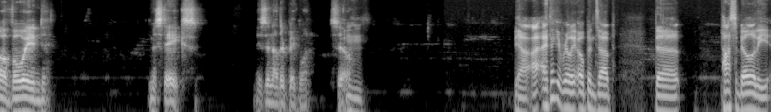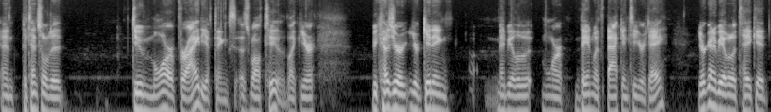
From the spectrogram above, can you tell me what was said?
avoid mistakes is another big one. So, mm-hmm. yeah, I, I think it really opens up the possibility and potential to do more variety of things as well too like you're because you're you're getting maybe a little bit more bandwidth back into your day you're going to be able to take it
